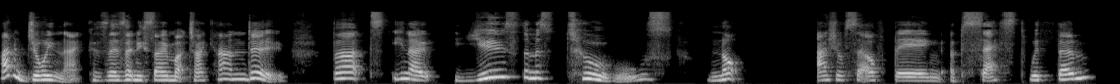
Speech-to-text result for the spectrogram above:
I haven't joined that because there's only so much I can do. But, you know, use them as tools, not as yourself being obsessed with them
